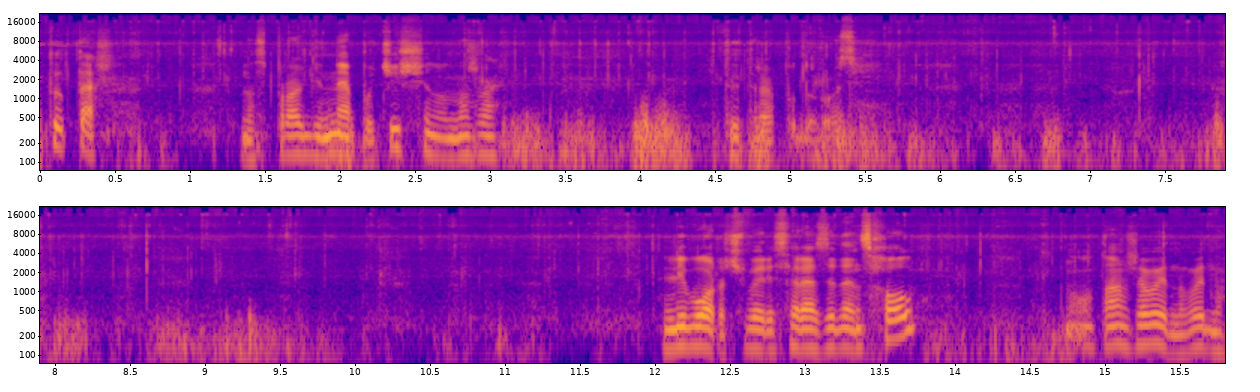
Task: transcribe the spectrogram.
І тут теж насправді не почищено, на жаль. Йти треба по дорозі. Ліворуч виріс Residence Hall. Ну, там вже видно, видно,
